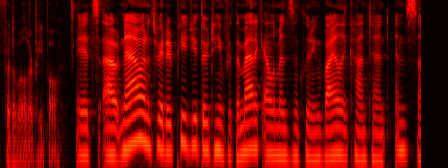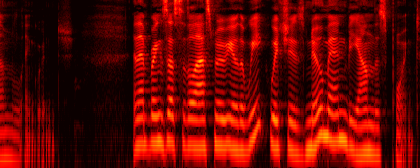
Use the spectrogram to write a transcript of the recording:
for the Wilderpeople. It's out now and it's rated PG-13 for thematic elements including violent content and some language. And that brings us to the last movie of the week, which is No Men Beyond This Point.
